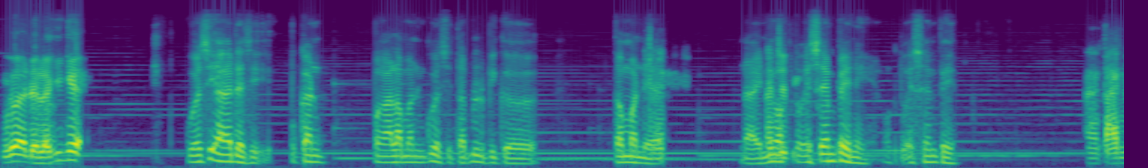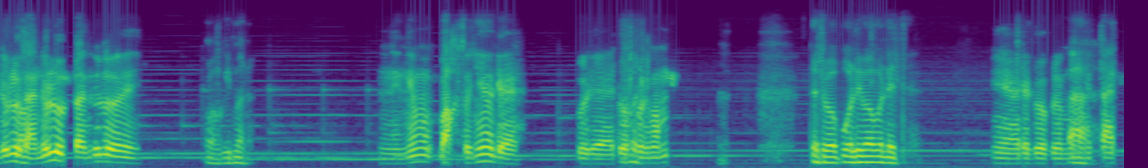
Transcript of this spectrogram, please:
lu ada lagi gak Gue sih ada sih, bukan pengalaman gue sih, tapi lebih ke teman ya. Nah ini Lanjut. waktu SMP nih, waktu SMP. nah, tahan dulu Oh. tahan dulu tahan dulu nih Oh gimana? Nah, ini waktunya udah udah 25 menit Udah 25 menit. ya ada 25 Ah. menit tadi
